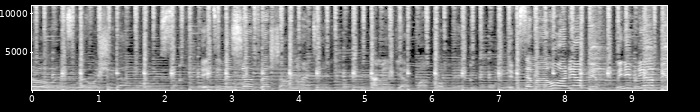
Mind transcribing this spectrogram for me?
o. Nanso sɛ ma ahoɔden apem menim deɛ apem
